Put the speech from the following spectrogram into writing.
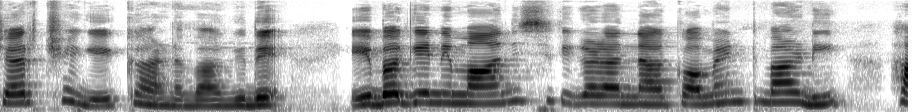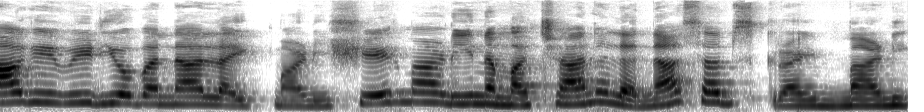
ಚರ್ಚೆಗೆ ಕಾರಣವಾಗಿದೆ. ಈ ಬಗ್ಗೆ ನಿಮ್ಮ ಅನಿಸಿಕೆಗಳನ್ನು ಕಾಮೆಂಟ್ ಮಾಡಿ, ಹಾಗೆ ವಿಡಿಯೋವನ್ನು ಲೈಕ್ ಮಾಡಿ ಶೇರ್ ಮಾಡಿ, ನಮ್ಮ ಚಾನಲನ್ನು ಸಬ್ಸ್ಕ್ರೈಬ್ ಮಾಡಿ.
